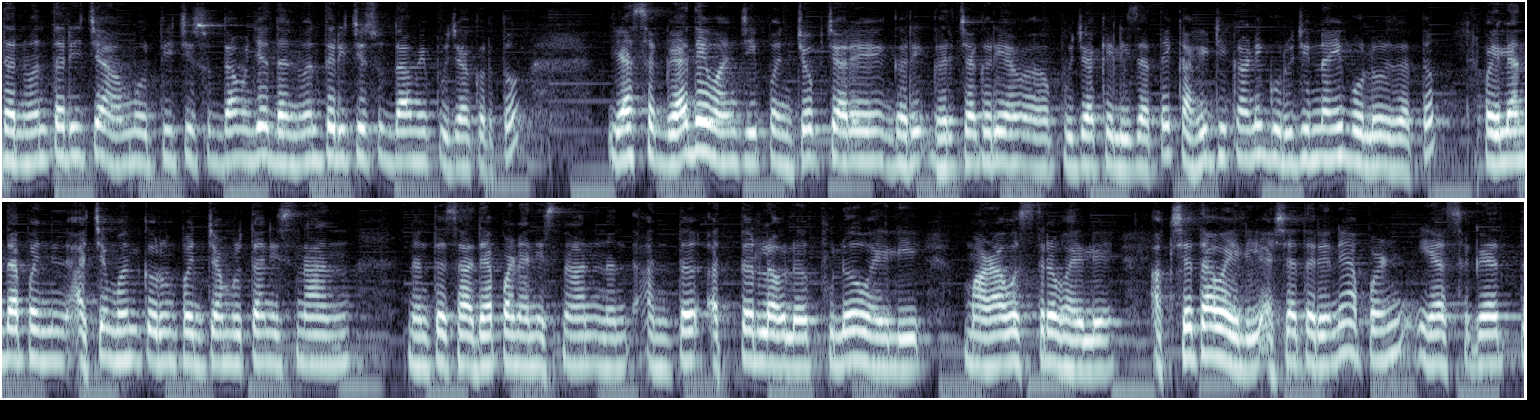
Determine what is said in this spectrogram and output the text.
धन्वंतरीच्या मूर्तीची सुद्धा म्हणजे धन्वंतरीची सुद्धा आम्ही पूजा करतो. या सगळ्या देवांची पंचोपचारे घरी घरच्या घरी पूजा केली जाते. काही ठिकाणी गुरुजींनाही बोलवलं जातं. पहिल्यांदा पण आचमन करून पंचामृताने स्नान नंतर साध्या पाण्याने स्नान नं अंत अत्तर लावलं फुलं वाहिली माळावस्त्र व्हायले वाहिले अक्षता वाहिली अशा तऱ्हेने आपण या सगळ्यात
